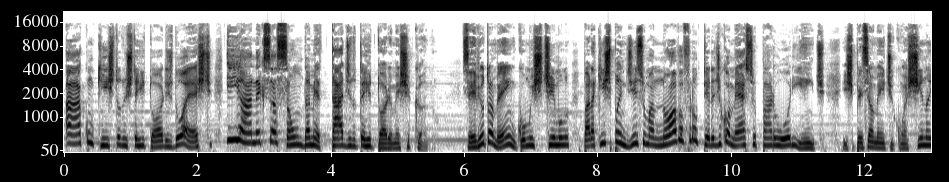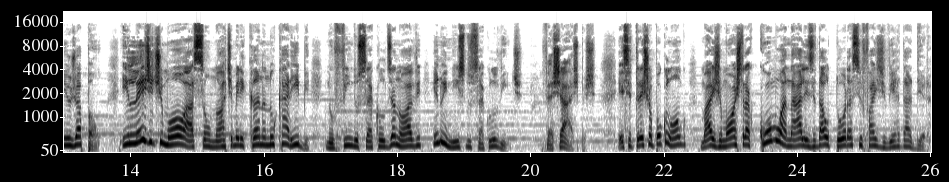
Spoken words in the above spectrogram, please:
à conquista dos territórios do Oeste e à anexação da metade do território mexicano. Serviu também como estímulo para que expandisse uma nova fronteira de comércio para o Oriente, especialmente com a China e o Japão, e legitimou a ação norte-americana no Caribe no fim do século XIX e no início do século XX. Fecha aspas. Esse trecho é um pouco longo, mas mostra como a análise da autora se faz verdadeira.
